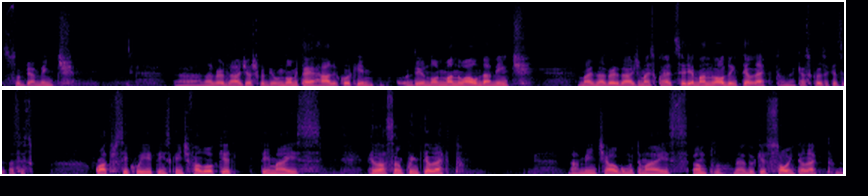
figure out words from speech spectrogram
sobre a mente. Uh, na verdade, acho que o nome está errado, eu coloquei, eu dei o nome Manual da Mente, mas na verdade mais correto seria Manual do Intelecto, né, que é as coisas, que esses quatro, cinco itens que a gente falou que tem mais relação com o intelecto. A mente é algo muito mais amplo né, do que só o intelecto. Né?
